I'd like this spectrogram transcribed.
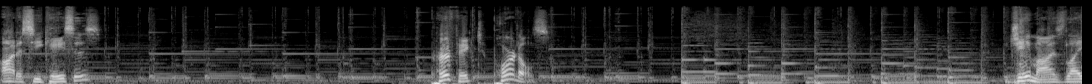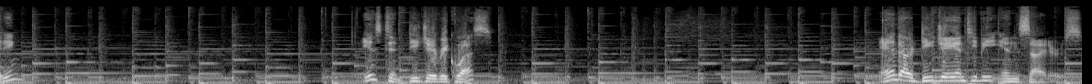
Odyssey cases, perfect portals, JMAZ lighting, instant DJ requests, and our DJ and TV insiders.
